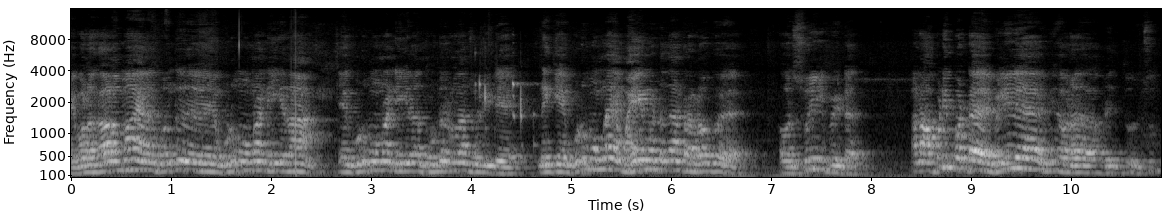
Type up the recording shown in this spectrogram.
இவ்வளவு காலமா எனக்கு வந்து என் குடும்பம்னா நீங்க தான் என் குடும்பம்னா நீங்க தான் தொண்டர்கள் தான் சொல்லிட்டு இன்னைக்கு என் குடும்பம்னா என் மையம் மட்டும்தான்ற அளவுக்கு அவர் சுருங்கி போயிட்டார். ஆனா அப்படிப்பட்ட வெளியில அவரை அப்படி து- சு-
